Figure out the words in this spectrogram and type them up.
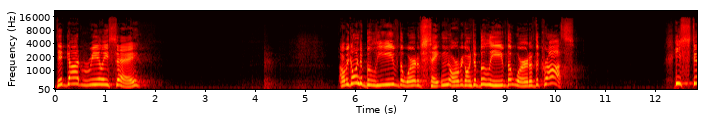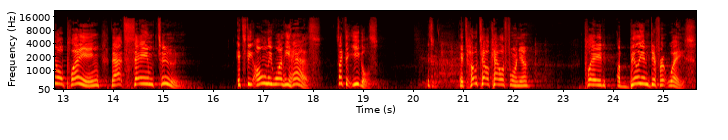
Did God really say? Are we going to believe the word of Satan or are we going to believe the word of the cross? He's still playing that same tune. It's the only one he has. It's like the Eagles. It's, it's Hotel California, played a billion different ways.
